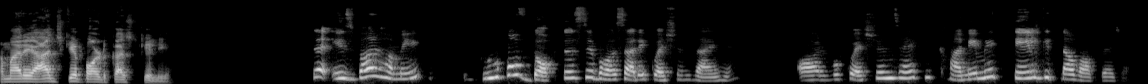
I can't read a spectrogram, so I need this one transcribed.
हमारे आज के पॉडकास्ट के लिए? सर, इस बार हमें ग्रुप ऑफ़ डॉक्टर्स से बहुत सारे क्वेश्चंस आए हैं, और वो क्वेश्चंस है कि खाने में तेल कितना वापरा जाए।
